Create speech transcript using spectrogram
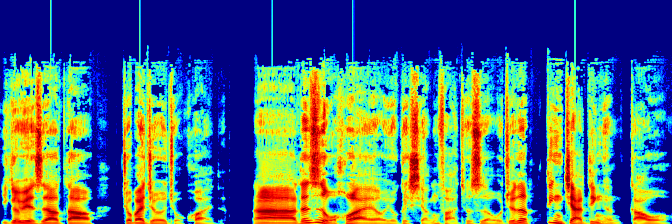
一个月是要到九百九十九块的。那但是我后来哦有个想法，就是我觉得定价定很高哦，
